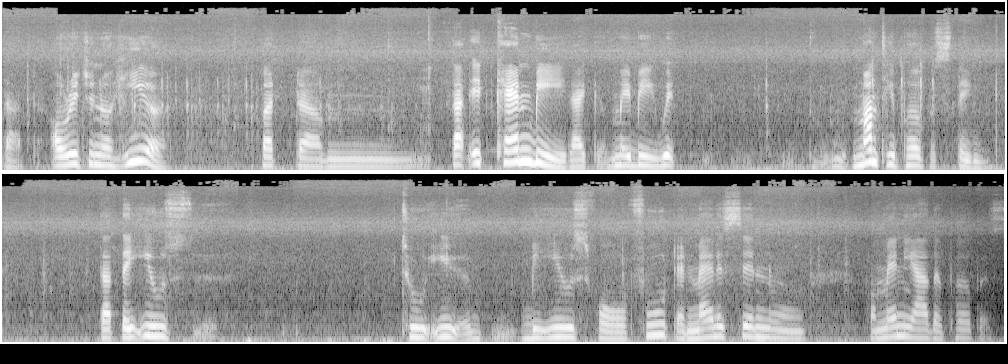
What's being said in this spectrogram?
that original here. But um, that it can be like maybe with multi-purpose thing that they use to be used for food and medicine or for many other purposes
